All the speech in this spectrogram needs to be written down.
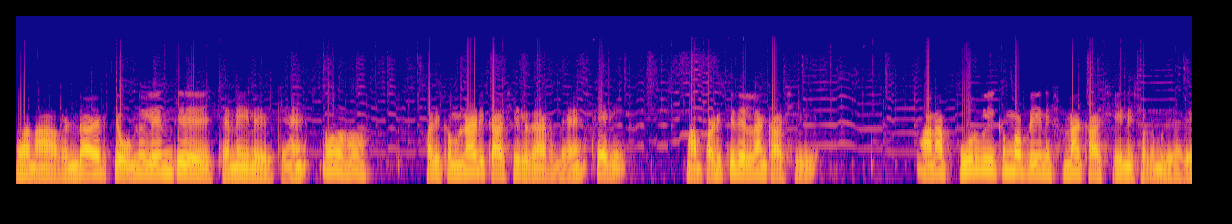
நான் ரெண்டாயிரத்தி ஒன்றுலேருந்து சென்னையில் இருக்கேன். ஓஹோ. அதுக்கு முன்னாடி காசியில் தான் இருந்தேன். சரி. நான் படித்தது எல்லாம் காசி. ஆனால் பூர்வீகம் அப்படின்னு சொன்னால் காசின்னு சொல்ல முடியாது.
